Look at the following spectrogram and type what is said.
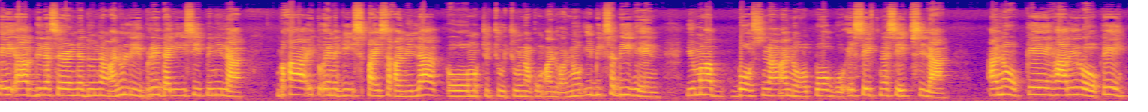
AR de la Serna doon ng ano libre dahil isipin nila baka ito ay nag spy sa kanila o magchuchuchu ng kung ano-ano. Ibig sabihin, yung mga boss ng ano, Pogo, eh safe na safe sila ano, kay Harry Roque.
